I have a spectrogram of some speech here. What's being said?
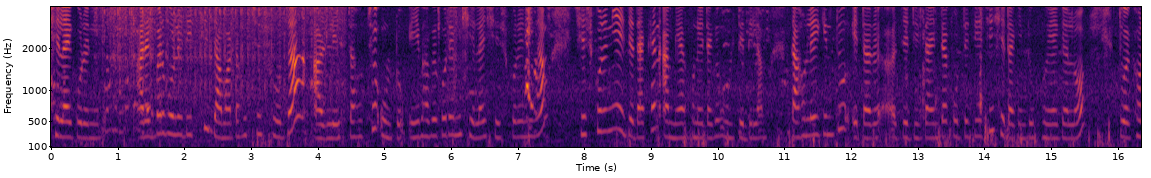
সেলাই করে নিব। আরেকবার বলে দিচ্ছি, জামাটা হচ্ছে সোজা আর লেসটা হচ্ছে উল্টো। এইভাবে করে আমি সেলাই শেষ করে নিলাম। শেষ করে নিয়ে এই যে দেখেন, আমি এখন এটাকে উল্টে দিলাম। তাহলেই কিন্তু এটার যে ডিজাইনটা করতে চেয়েছি সেটা কিন্তু হয়ে গেল। তো এখন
